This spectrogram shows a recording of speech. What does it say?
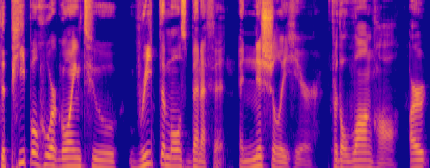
the people who are going to reap the most benefit initially here for the long haul are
